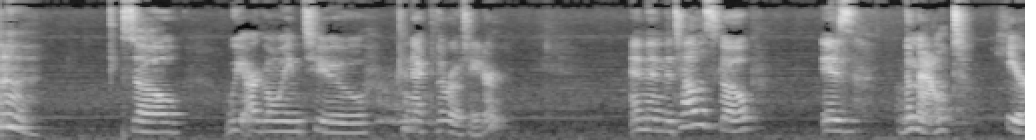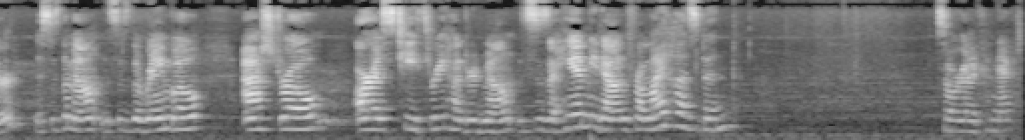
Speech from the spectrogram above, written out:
so we are going to connect the rotator. And then the telescope is the mount here. This is the mount. This is the Rainbow Astro RST 300 mount. This is a hand-me-down from my husband. So we're going to connect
